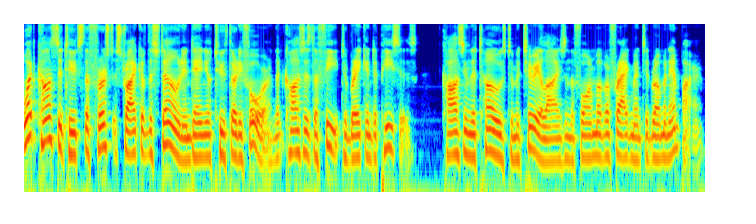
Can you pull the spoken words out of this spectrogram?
What constitutes the first strike of the stone in Daniel 2:34 that causes the feet to break into pieces, causing the toes to materialize in the form of a fragmented Roman Empire?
